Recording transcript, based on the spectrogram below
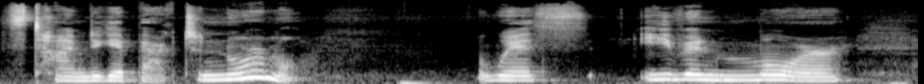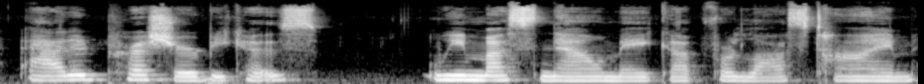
it's time to get back to normal, with even more added pressure because we must now make up for lost time,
